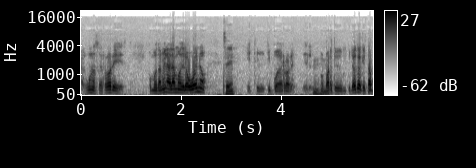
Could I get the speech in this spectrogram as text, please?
algunos errores, como también hablamos de lo bueno, sí este tipo de errores por parte de un piloto que está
